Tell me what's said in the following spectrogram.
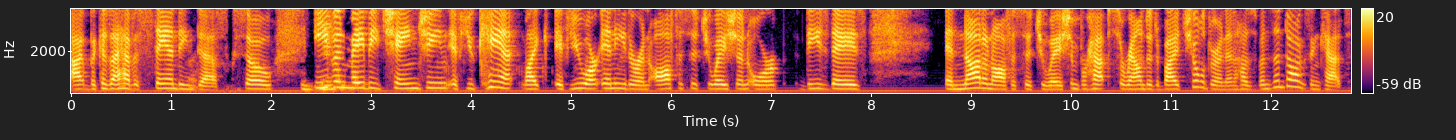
I, because I have a standing desk. So even maybe changing if you can't like if you are in either an office situation or these days and not an office situation perhaps surrounded by children and husbands and dogs and cats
